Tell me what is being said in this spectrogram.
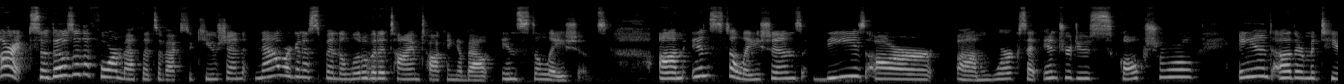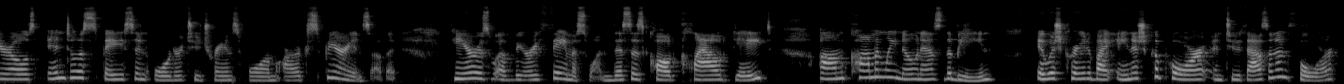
All right, so those are the four methods of execution. Now we're going to spend a little bit of time talking about installations. Um, installations, these are um, works that introduce sculptural and other materials into a space in order to transform our experience of it. Here is a very famous one. This is called Cloud Gate, um, commonly known as the Bean. It was created by Anish Kapoor in 2004,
